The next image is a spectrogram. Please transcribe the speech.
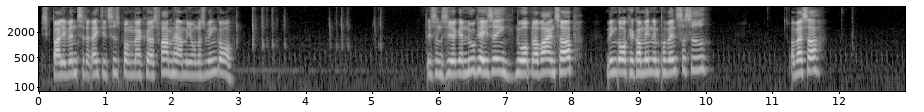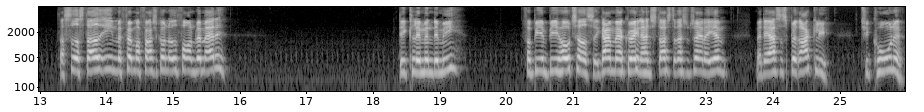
Vi skal bare lige vente til det rigtige tidspunkt med at køre os frem her med Jonas Vingård. Det er sådan cirka nu, kan I se. Nu åbner vejen så op. Vingård kan komme ind, ind på venstre side. Og hvad så? Der sidder stadig en med 45 sekunder ude foran. Hvem er det? Det er Clement Demi for B&B Hotels i gang med at køre en af hans største resultater hjem. Men det er så spirakligt. Chikone,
